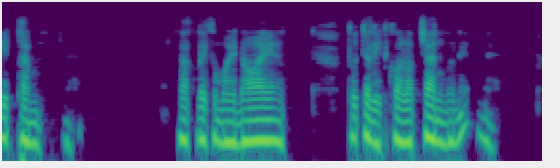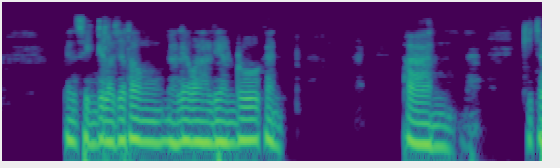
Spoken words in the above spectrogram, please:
ผิดธรรมลักเล็กขโมยน้อย ทุจริตคอร์รัปชันพวกนี้เป็นสิ่งที่เราจะต้องเรียกว่าเรียนรู้กัน ผ่านกิจ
